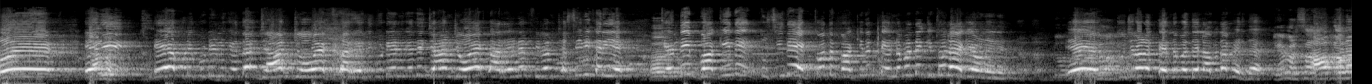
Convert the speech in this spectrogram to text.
ਓਏ ਇਹਦੀ ਇਹ ਆਪਣੀ ਕੁੜੀ ਨੂੰ ਕਹਿੰਦਾ ਜਾਨ ਜੋ ਹੈ ਘਰੇ ਦੀ ਕੁੜੀ ਨੂੰ ਕਹਿੰਦੀ ਜਾਨ ਜੋ ਹੈ ਕਰ ਰਹੇ ਨੇ ਫਿਲਮ ਅਸੀਂ ਵੀ ਕਰੀਏ। ਕਹਿੰਦੀ ਬਾਕੀ ਦੇ ਤੁਸੀਂ ਦੇ ਇੱਕੋ ਤੇ ਬਾਕੀ ਦੇ ਤਿੰਨ ਬੰਦੇ ਕਿੱਥੋਂ ਲੈ ਕੇ ਆਉਣੇ ਨੇ? ਇਹ ਗੁਜਰਾਂ ਵਾਲੇ ਤਿੰਨ ਬੰਦੇ ਲੱਭਦਾ ਫਿਰਦਾ। ਇਹ ਵਰਸਾ ਆਪਣੇ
